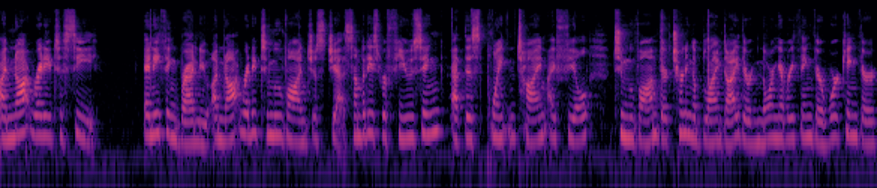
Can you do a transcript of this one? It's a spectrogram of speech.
I'm not ready to see anything brand new. I'm not ready to move on just yet. Somebody's refusing at this point in time, I feel, to move on. They're turning a blind eye. They're ignoring everything. They're working. They're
